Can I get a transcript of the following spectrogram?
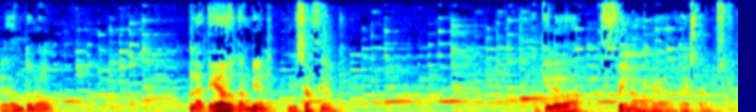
le da un tono plateado también, grisáceo, y que le va fenomenal a esta música.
